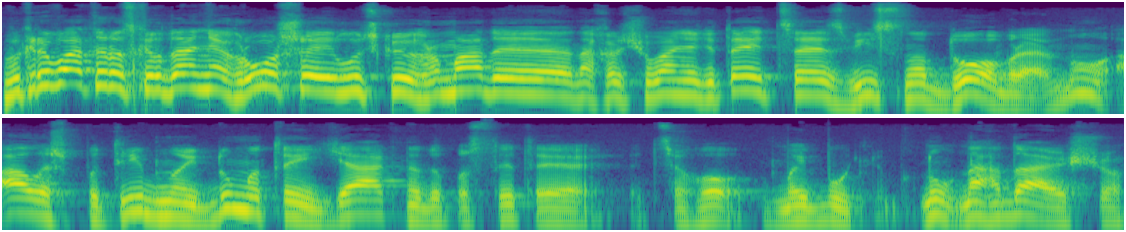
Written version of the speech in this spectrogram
Викривати розкрадання грошей Луцької громади на харчування дітей це, звісно, добре. Ну, але ж потрібно й думати, як не допустити цього в майбутньому. Ну, нагадаю, що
